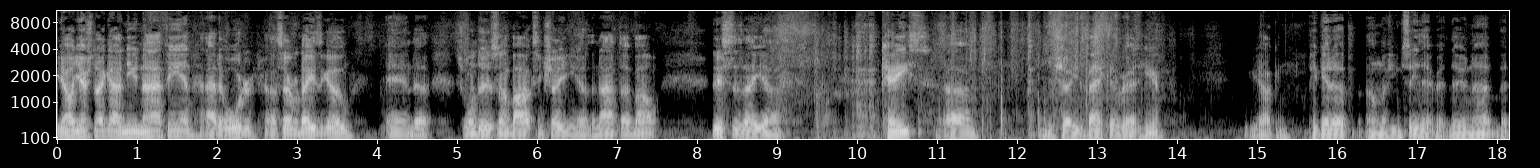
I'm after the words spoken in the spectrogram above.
y'all, yesterday I got a new knife in. I had ordered uh, several days ago, and uh, just want to do this unboxing, show you uh, the knife that I bought. This is a uh, case. Um, let me show you the back of it right here. Y'all can pick it up. I don't know if you can see that right there or not, but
